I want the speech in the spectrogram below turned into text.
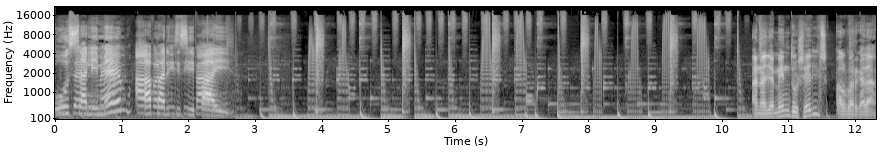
Us animem a participar-hi. Anellament d'ocells al Berguedà.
